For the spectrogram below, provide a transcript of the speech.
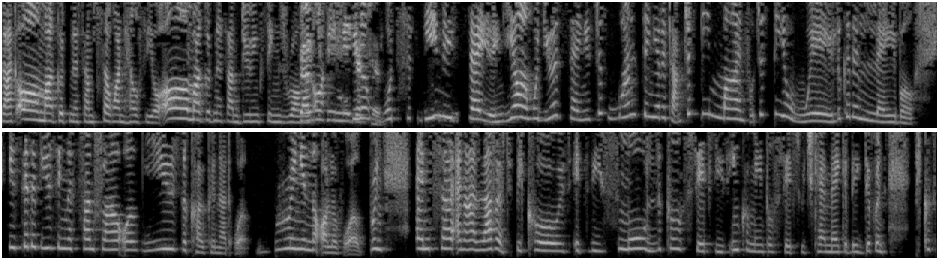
Like, oh, oh my goodness, I'm so unhealthy or oh my goodness, I'm doing things wrong. Don't or, be you know, what Sabine is saying, yeah, and what you're saying is just one thing at a time. Just be mindful. Just be aware. Look at a label. Instead of using the sunflower oil, use the coconut oil. Bring in the olive oil. Bring, and so, and I love it because it's these small little steps, these incremental steps, which can make a big difference because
